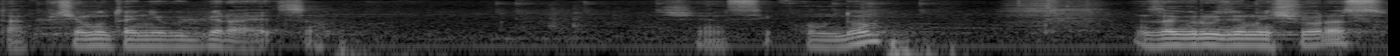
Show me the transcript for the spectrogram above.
Так, почему-то не выбирается. Сейчас, секунду. Загрузим еще раз.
